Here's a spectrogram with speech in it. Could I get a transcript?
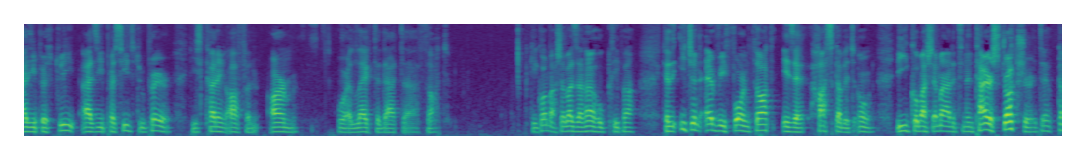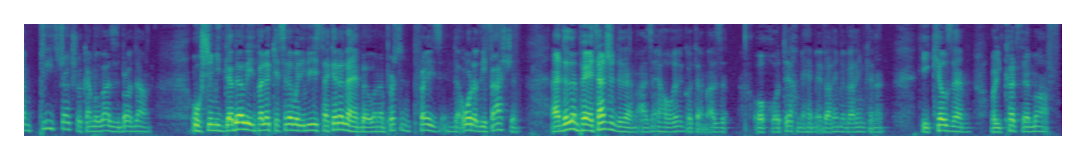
as he, proceed, as he proceeds through prayer, he's cutting off an arm or a leg to that uh, thought. Because each and every foreign thought is a husk of its own. It's an entire structure. It's a complete structure. Kamuvaz is brought down. But when a person prays in the orderly fashion and doesn't pay attention to them, he kills them or he cuts them off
